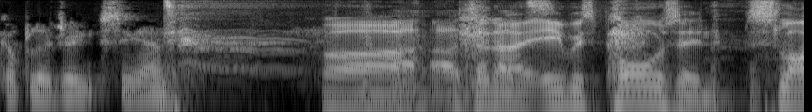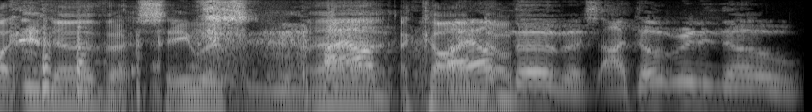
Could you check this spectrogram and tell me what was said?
couple of drinks again. Oh, I don't know. He was pausing, slightly nervous. He was uh, I am, kind I am of. nervous. I don't really know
